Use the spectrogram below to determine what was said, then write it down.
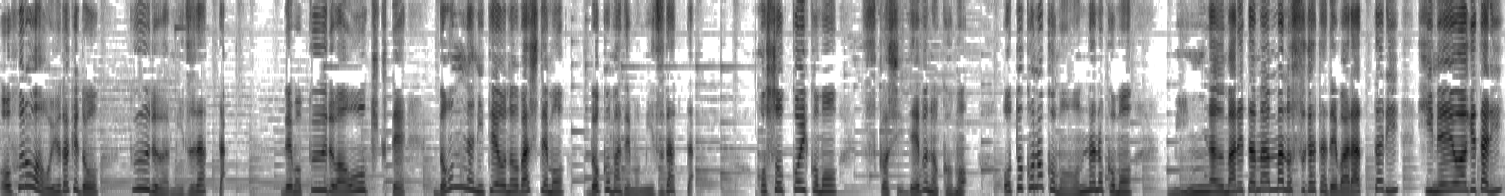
お風呂はお湯だけど、プールは水だった。でもプールは大きくて、どんなに手を伸ばしてもどこまでも水だった。細っこい子も少しデブの子も男の子も女の子もみんな生まれたまんまの姿で笑ったり悲鳴を上げたり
